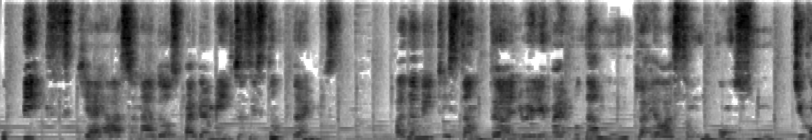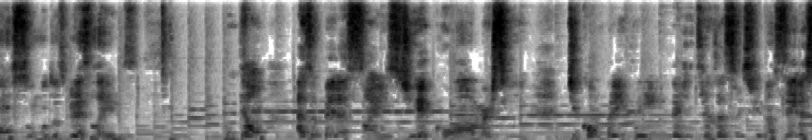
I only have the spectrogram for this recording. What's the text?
o Pix, que é relacionado aos pagamentos instantâneos. O pagamento instantâneo ele vai mudar muito a relação do consumo, de consumo dos brasileiros. Então, as operações de e-commerce, de compra e venda, de transações financeiras,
